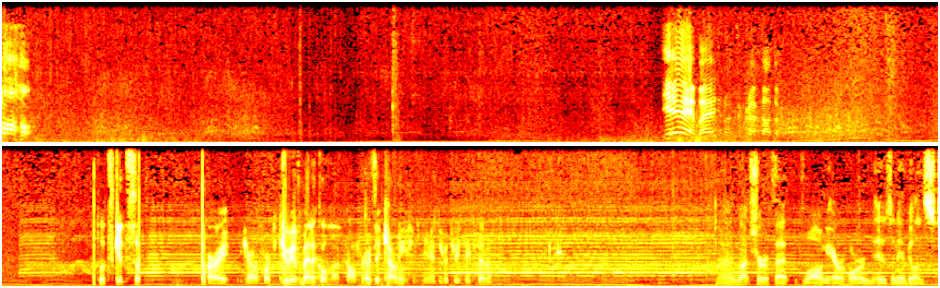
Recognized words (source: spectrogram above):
Oh. Yeah, man. You don't have to grab that. Let's get some. All right. Charles 42. Do we have medical? Last Or is it county? Units for 367. I'm not sure if that long air horn is an ambulance.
